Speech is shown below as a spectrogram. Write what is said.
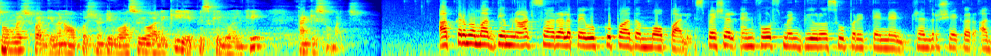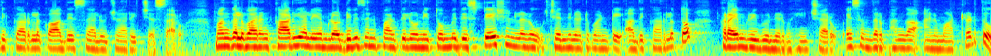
so much for given opportunity Vasavi వాళ్ళకి ఏపీ స్కిల్ వాళ్ళకి. థ్యాంక్ యూ సో మచ్ అక్రమ మద్యం నాటుసారాలపై ఉక్కుపాదం మోపాలి. Special enforcement bureau superintendent Chandrasekhar అధికారులకు ఆదేశాలు జారీ చేశారు. మంగళవారం కార్యాలయంలో డివిజన్ పరిధిలోని తొమ్మిది స్టేషన్లను చెందినటువంటి అధికారులతో క్రైమ్ రివ్యూ నిర్వహించారు. ఈ సందర్భంగా ఆయన మాట్లాడుతూ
